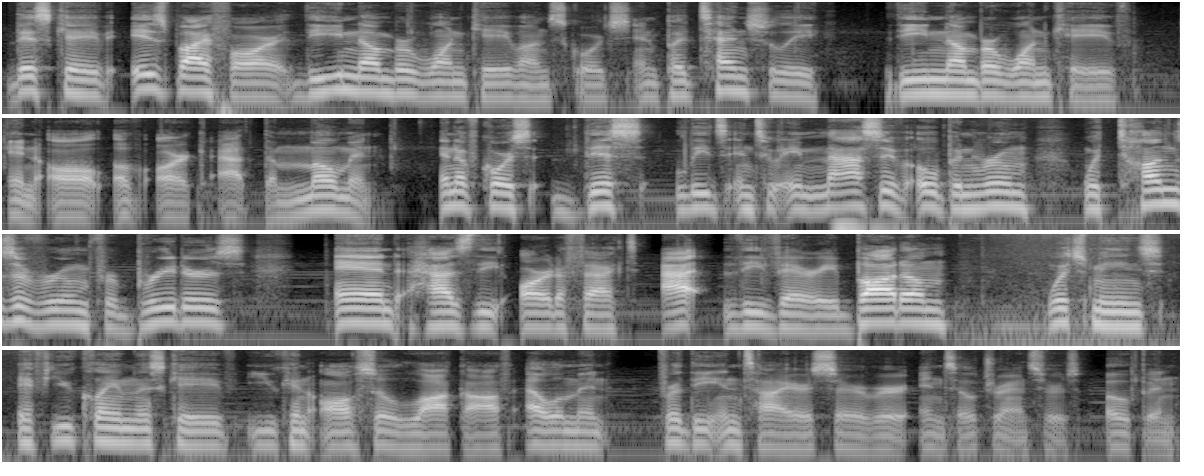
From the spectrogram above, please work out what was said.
This cave is by far the number one cave on Scorched and potentially the number one cave in all of Ark at the moment. And of course, this leads into a massive open room with tons of room for breeders and has the artifact at the very bottom, which means if you claim this cave, you can also lock off element for the entire server until transfers open.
